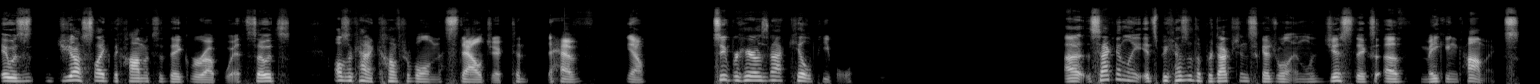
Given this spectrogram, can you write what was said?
it was just like the comics that they grew up with. So it's also kind of comfortable and nostalgic to have, you know, superheroes not kill people. Uh, secondly, it's because of the production schedule and logistics of making comics.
